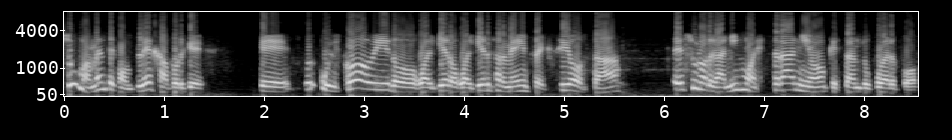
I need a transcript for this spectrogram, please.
sumamente compleja porque eh, el COVID o cualquier, o cualquier enfermedad infecciosa es un organismo extraño que está en tu cuerpo.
